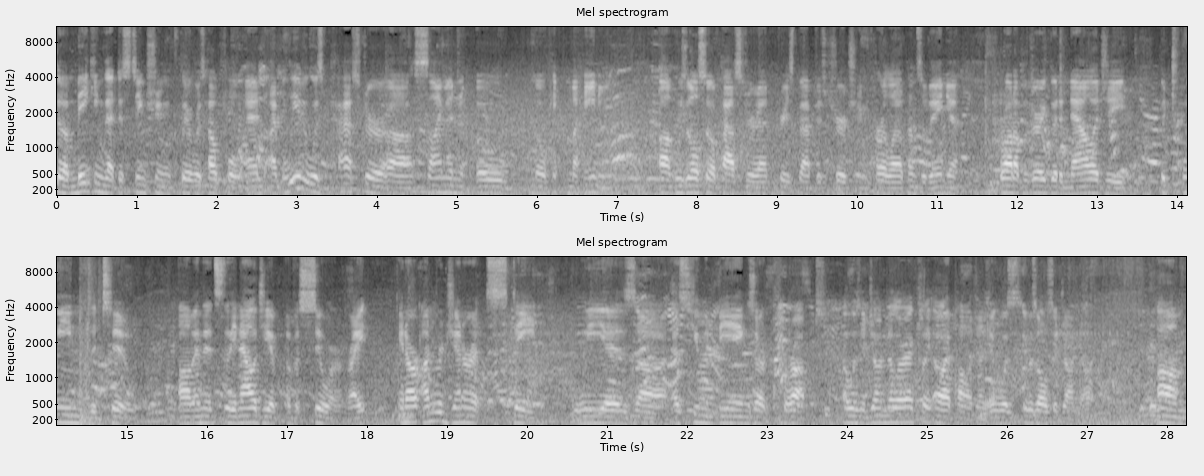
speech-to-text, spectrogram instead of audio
the making that distinction clear was helpful, and I believe it was Pastor uh, Simon O. Mahaney, um, who's also a pastor at Grace Baptist Church in Carlisle, Pennsylvania, brought up a very good analogy between the two. Um, and it's the analogy of, of a sewer, right? In our unregenerate state, we as uh, as human beings are corrupt. Oh, was it John Miller actually? Oh, I apologize. It was it was also John Miller. Um,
